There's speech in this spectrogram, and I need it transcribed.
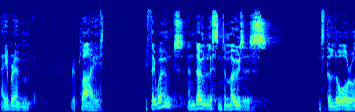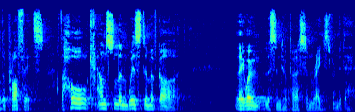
And Abraham replies, If they won't and don't listen to Moses and to the law or the prophets, of the whole counsel and wisdom of God, they won't listen to a person raised from the dead.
